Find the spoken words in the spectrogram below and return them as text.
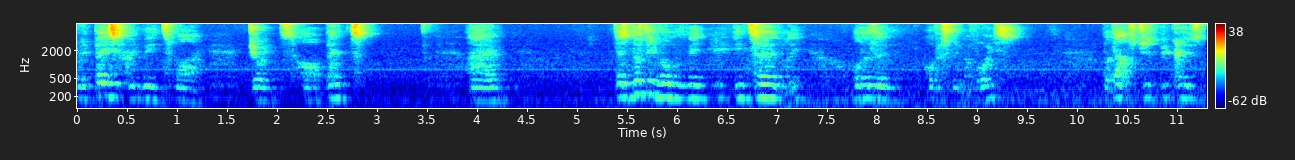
but it basically means my joints are bent. Um, there's nothing wrong with me internally, other than obviously my voice, but that's just because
